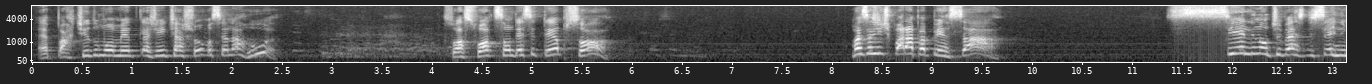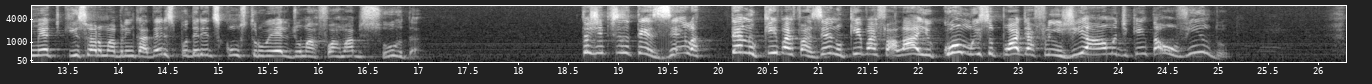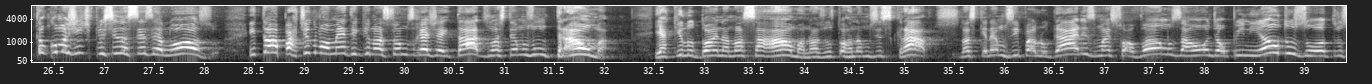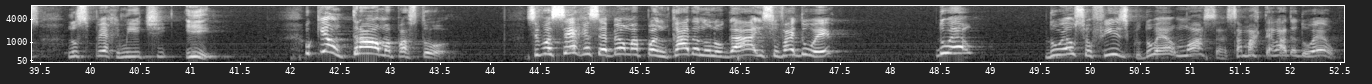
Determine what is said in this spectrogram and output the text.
É a partir do momento que a gente achou você na rua. Suas fotos são desse tempo só. Mas se a gente parar para pensar, se ele não tivesse discernimento que isso era uma brincadeira, isso poderia desconstruir ele de uma forma absurda. Então a gente precisa ter zelo até no que vai fazer, no que vai falar e como isso pode afligir a alma de quem está ouvindo. Então, como a gente precisa ser zeloso? Então, a partir do momento em que nós somos rejeitados, nós temos um trauma. E aquilo dói na nossa alma, nós nos tornamos escravos. Nós queremos ir para lugares, mas só vamos aonde a opinião dos outros nos permite ir. O que é um trauma, pastor? Se você receber uma pancada no lugar, isso vai doer. Doeu. Doeu o seu físico? Doeu. Nossa, essa martelada doeu.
